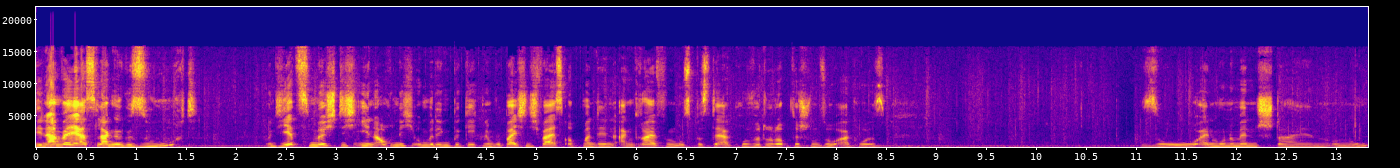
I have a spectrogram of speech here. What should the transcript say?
Den haben wir erst lange gesucht. Und jetzt möchte ich ihn auch nicht unbedingt begegnen. Wobei ich nicht weiß, ob man den angreifen muss, bis der aggro wird oder ob der schon so aggro ist. So, ein Monumentstein. Und nun?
